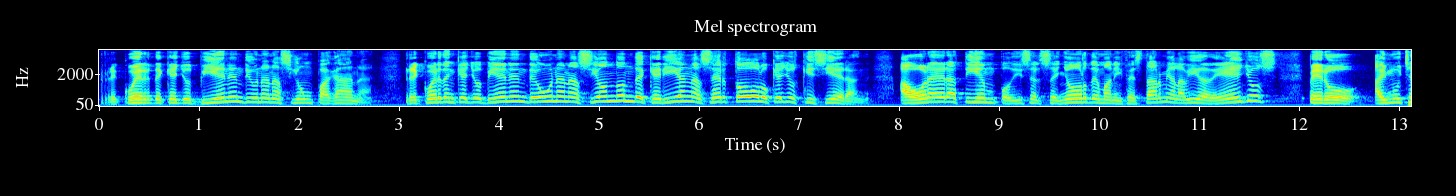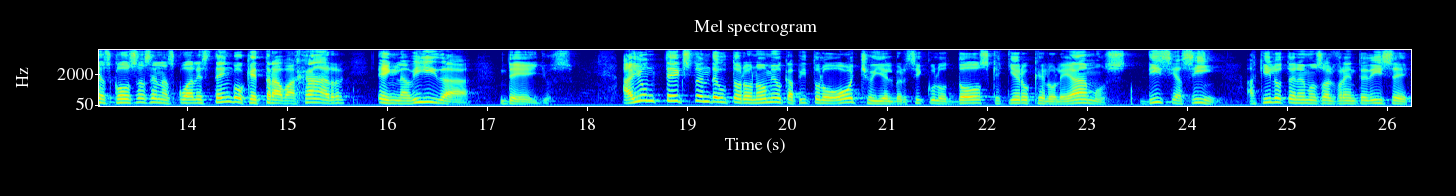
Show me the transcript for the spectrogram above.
Recuerde que ellos vienen de una nación pagana. Recuerden que ellos vienen de una nación donde querían hacer todo lo que ellos quisieran. Ahora era tiempo, dice el Señor, de manifestarme a la vida de ellos, pero hay muchas cosas en las cuales tengo que trabajar en la vida de ellos. Hay un texto en Deuteronomio capítulo 8 y el versículo 2 que quiero que lo leamos. Dice así, aquí lo tenemos al frente, dice,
